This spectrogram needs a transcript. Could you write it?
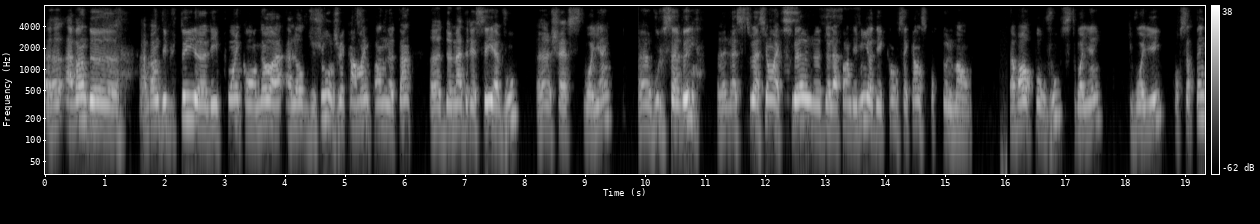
Euh, avant, de, avant de débuter euh, les points qu'on a à, l'ordre du jour, je vais quand même prendre le temps euh, de m'adresser à vous, chers citoyens. vous le savez, euh, la situation actuelle de la pandémie a des conséquences pour tout le monde. D'abord, pour vous, citoyens, qui voyez, pour certains,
